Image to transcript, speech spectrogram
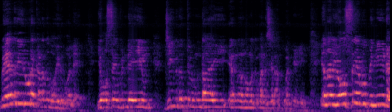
വേദനയിലൂടെ കടന്നുപോയതുപോലെ യോസേഫിന്റെയും ജീവിതത്തിൽ ഉണ്ടായി എന്ന് നമുക്ക് മനസ്സിലാക്കുവാൻ കഴിയും. എന്നാൽ യോസേഫ് പിന്നീട്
